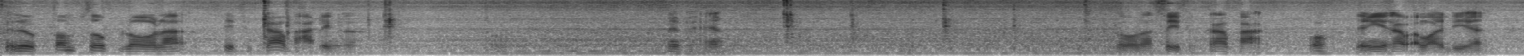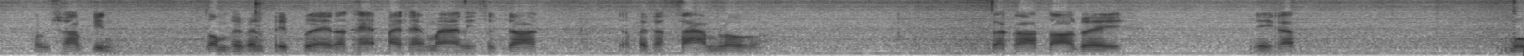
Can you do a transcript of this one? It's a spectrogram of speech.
กระดูกต้มซุปโลละ 49 บาทเองเหรอไม่แพงโลละ 49 บาทโอ้อย่างนี้ครับอร่อยดีฮะผมชอบกิน ต้มให้มันเปื่อยๆแล้วแทะไปแทะมานี่สุดยอดเดี๋ยวไปสักสามโล แล้วก็ต่อด้วยนี่ครับ หมู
